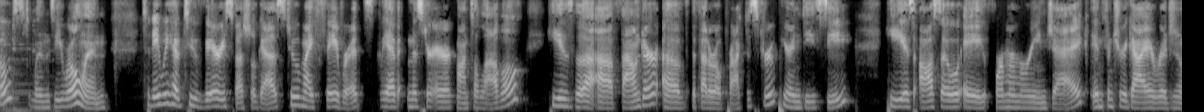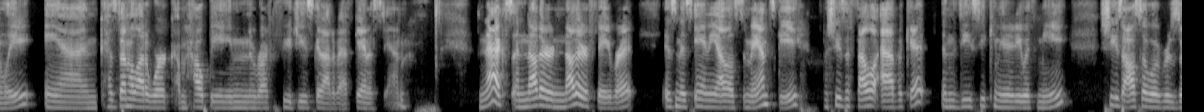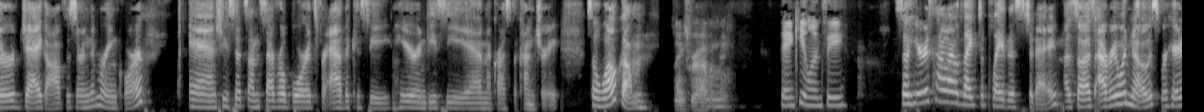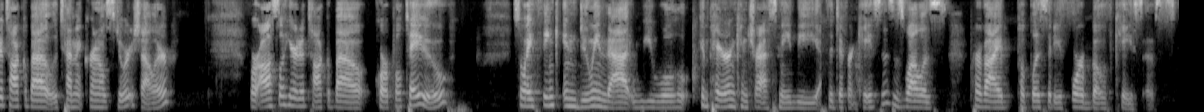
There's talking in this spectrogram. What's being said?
host, Lindsay Rowland. Today we have two very special guests, two of my favorites. We have Mr. Eric Montalvo. He is the uh, founder of the Federal Practice Group here in DC. He is also a former Marine JAG, infantry guy originally, and has done a lot of work um, helping refugees get out of Afghanistan. Next, another another favorite is Miss Aniela Szymanski. She's a fellow advocate in the DC community with me. She's also a reserve JAG officer in the Marine Corps, and she sits on several boards for advocacy here in DC and across the country. So, welcome. Thanks for having me. Thank you, Lindsay. So, here's how I would like to play this today. So, as everyone knows, we're here to talk about Lieutenant Colonel Stuart Scheller. We're also here to talk about Corporal Teu, so I think in doing that, we will compare and contrast maybe the different cases as well as provide publicity for both cases.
